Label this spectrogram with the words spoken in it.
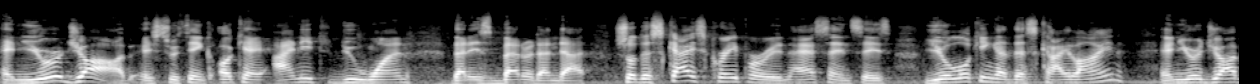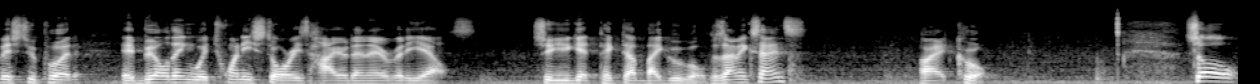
And your job is to think, okay, I need to do one that is better than that. So the skyscraper in essence is you're looking at the skyline and your job is to put a building with 20 stories higher than everybody else. So you get picked up by Google. Does that make sense? All right, cool. So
